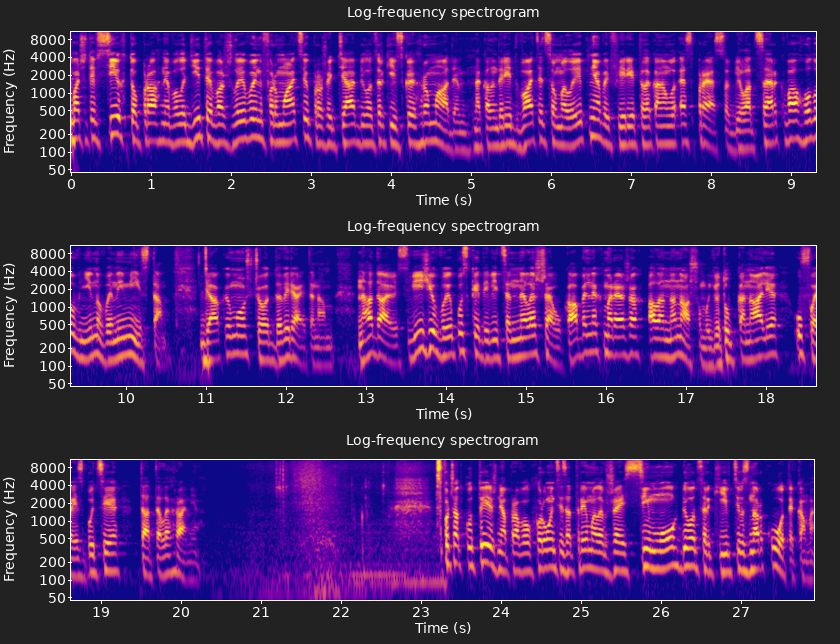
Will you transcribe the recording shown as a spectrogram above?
бачити всіх, хто прагне володіти важливою інформацією про життя Білоцерківської громади. На календарі 27 липня в ефірі телеканалу Еспресо Біла Церква. Головні новини міста. Дякуємо, що довіряєте нам. Нагадаю, свіжі випуски дивіться не лише у кабельних мережах, але на нашому Ютуб каналі, у Фейсбуці та Телеграмі. З початку тижня правоохоронці затримали вже сімох білоцерківців з наркотиками.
